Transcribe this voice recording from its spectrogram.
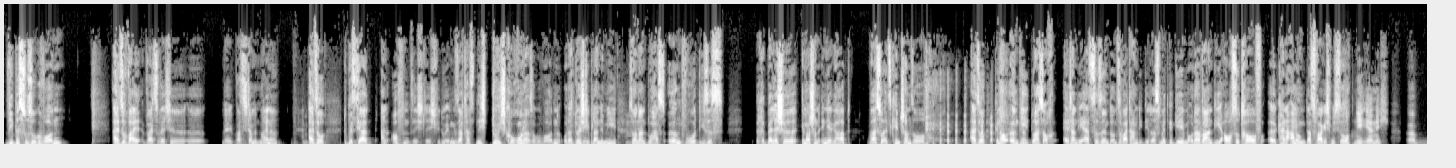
Wie bist du so geworden? Also, weil, weißt du, welche, äh, was ich damit meine? Also, du bist ja offensichtlich, wie du eben gesagt hast, nicht durch Corona so geworden oder durch nee. die Pandemie, hm. sondern du hast irgendwo dieses rebellische immer schon in dir gehabt. Warst du als Kind schon so? Also genau, irgendwie, ja. du hast auch Eltern, die Ärzte sind und so weiter. Haben die dir das mitgegeben oder waren nee. die auch so drauf? Äh, keine nee. Ahnung, das frage ich mich so. Nee, eher nicht. Ähm,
